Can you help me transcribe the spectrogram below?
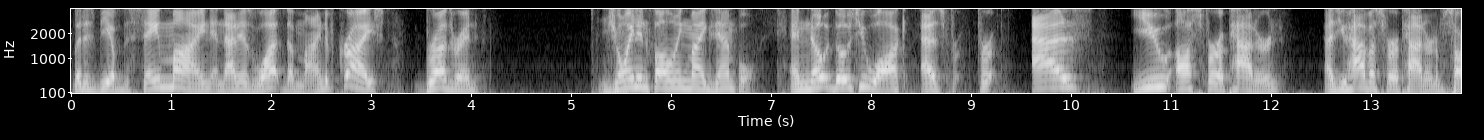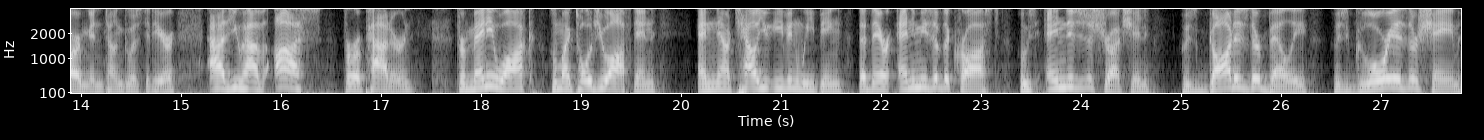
Let us be of the same mind, and that is what? The mind of Christ. Brethren, join in following my example. And note those who walk as for, for as you us for a pattern, as you have us for a pattern, I'm sorry, I'm getting tongue twisted here, as you have us for a pattern, for many walk, whom I told you often, and now tell you even weeping, that they are enemies of the cross, whose end is destruction, whose God is their belly, whose glory is their shame,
